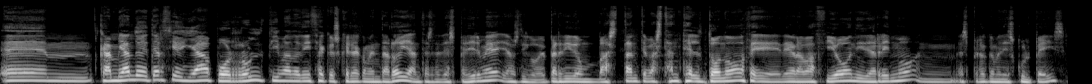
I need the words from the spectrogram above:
Em, cambiando de tercio ya por última noticia que os quería comentar hoy, antes de despedirme, ya os digo, he perdido bastante, bastante el tono de, grabación y de ritmo, mm, espero que me disculpéis.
